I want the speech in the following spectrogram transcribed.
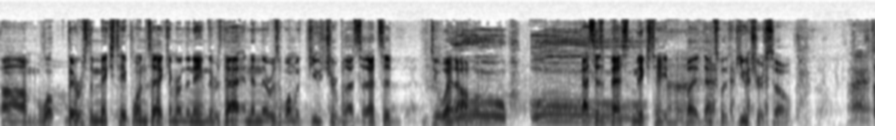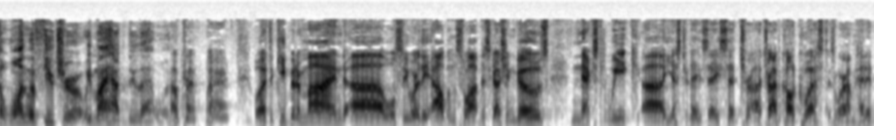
Um, what there was the mixtape ones that I can't remember the name. There was that, and then there was the one with Future, but that's a that's a duet album. Ooh, ooh. That's his best mixtape, but that's with Future. So All right. The one with Future, we might have to do that one. Okay. All right. We'll have to keep it in mind. Uh, we'll see where the album swap discussion goes next week. Uh, yesterday, Zay said tri- uh, Tribe Called Quest is where I'm headed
